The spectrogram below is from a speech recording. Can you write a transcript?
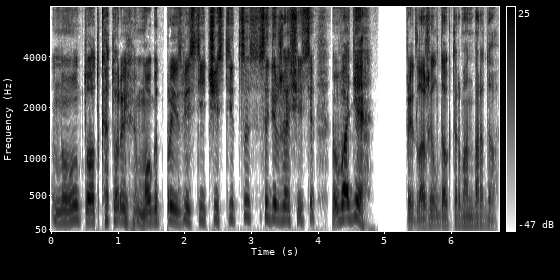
«Ну, тот, который могут произвести частицы, содержащиеся в воде», — предложил доктор Монбардо.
